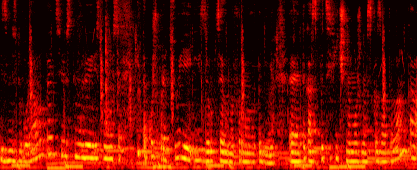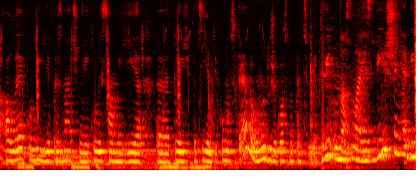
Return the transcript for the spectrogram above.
із гніздовою алопецією стимулює ріст волосся, і також працює із рубцевими формами падіння. Е, Така специфічна, можна сказати, ланка, але коли є призначення і коли саме є е, той пацієнт, якому це треба, воно дуже класно працює. Він у нас має збільшення, він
